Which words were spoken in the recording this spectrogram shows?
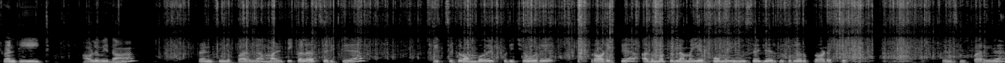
டுவெண்ட்டி எயிட் அவ்வளவே தான் ஃப்ரெண்ட்ஸ் இங்கே பாருங்கள் மல்டி கலர்ஸ் இருக்குது கிட்ஸுக்கு ரொம்பவே பிடிச்ச ஒரு ப்ராடக்ட்டு அது மட்டும் இல்லாமல் எப்போவுமே யூசேஜாக இருக்கக்கூடிய ஒரு ப்ராடக்ட்டு ஃப்ரெண்ட்ஸ் பாருங்கள்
